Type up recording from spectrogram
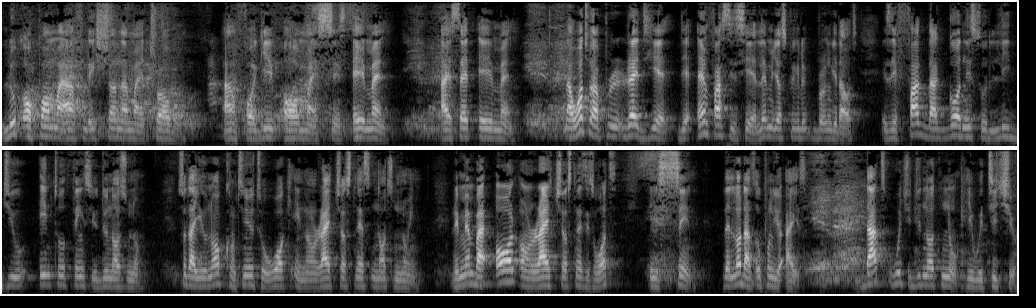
Look upon my affliction and my trouble, and forgive all my sins. Amen. amen. I said amen. amen. Now, what we have read here, the emphasis here, let me just quickly bring it out, is the fact that God needs to lead you into things you do not know, so that you will not continue to walk in unrighteousness, not knowing. Remember, all unrighteousness is what? Is sin. The Lord has opened your eyes. Amen. That which you do not know, He will teach you.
